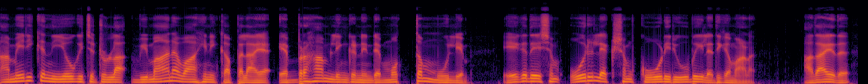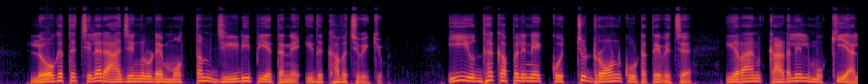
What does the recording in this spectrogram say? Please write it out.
അമേരിക്ക നിയോഗിച്ചിട്ടുള്ള വിമാനവാഹിനി കപ്പലായ എബ്രഹാം ലിങ്കണിന്റെ മൊത്തം മൂല്യം ഏകദേശം ഒരു ലക്ഷം കോടി രൂപയിലധികമാണ്. അതായത് ലോകത്തെ ചില രാജ്യങ്ങളുടെ മൊത്തം ജി തന്നെ ഇത് കവച്ചുവെക്കും. ഈ യുദ്ധക്കപ്പലിനെ കൊച്ചു ഡ്രോൺ കൂട്ടത്തെ വെച്ച് ഇറാൻ കടലിൽ മുക്കിയാൽ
